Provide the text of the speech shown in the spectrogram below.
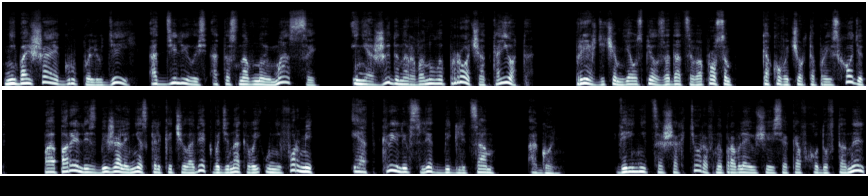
Небольшая группа людей отделилась от основной массы и неожиданно рванула прочь от койота. Прежде чем я успел задаться вопросом, какого черта происходит, по аппарели сбежали несколько человек в одинаковой униформе и открыли вслед беглецам огонь. Вереница шахтеров, направляющаяся ко входу в тоннель,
